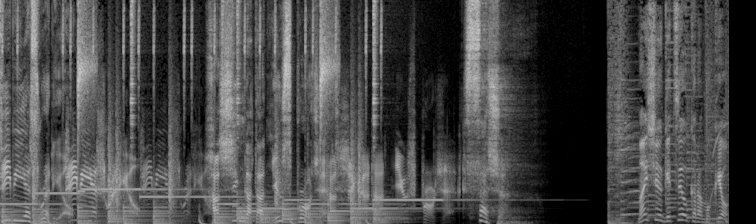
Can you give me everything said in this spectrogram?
TBS ラディオ。TBS ラディオ。発信型ニュースプロジェクト。発信型ニュースプロジェクト。セッション。毎週月曜から木曜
